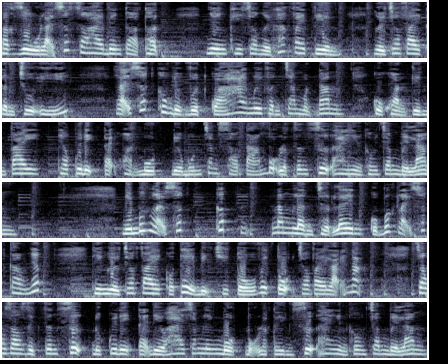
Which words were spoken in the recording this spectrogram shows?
Mặc dù lãi suất do hai bên thỏa thuận, nhưng khi cho người khác vay tiền, người cho vay cần chú ý lãi suất không được vượt quá 20% một năm của khoản tiền vay theo quy định tại khoản 1 điều 468 Bộ luật dân sự 2015. Nếu mức lãi suất gấp 5 lần trở lên của mức lãi suất cao nhất thì người cho vay có thể bị truy tố về tội cho vay lãi nặng trong giao dịch dân sự được quy định tại điều 201 Bộ luật hình sự 2015,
